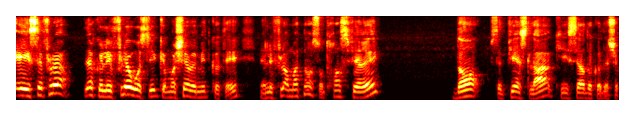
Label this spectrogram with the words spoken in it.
et ses fleurs. C'est-à-dire que les fleurs aussi que Moshe avait mis de côté, les fleurs maintenant sont transférées dans cette pièce-là qui sert de Kodesh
